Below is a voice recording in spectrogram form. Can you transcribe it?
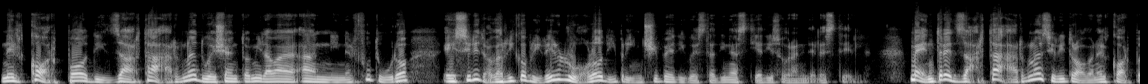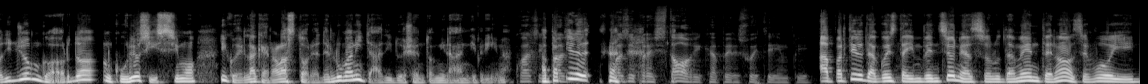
nel corpo di Zart Arn 200.000 anni nel futuro e si ritrova a ricoprire il ruolo di principe di questa dinastia di sovrani delle stelle mentre Zart Arn si ritrova nel corpo di John Gordon, curiosissimo di quella che era la storia dell'umanità di 200.000 anni prima. Quasi, partire... quasi, quasi preistorica per i suoi tempi. A partire da questa invenzione assolutamente, no, se vuoi,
